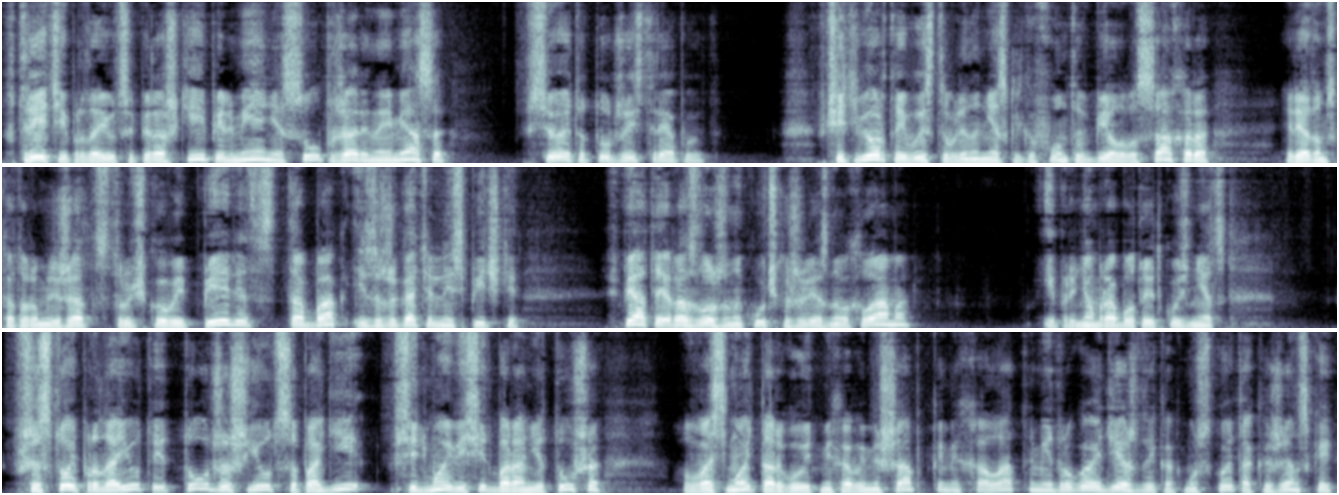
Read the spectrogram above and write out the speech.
В третьей продаются пирожки, пельмени, суп, жареное мясо. Все это тут же истряпают. В четвертой выставлено несколько фунтов белого сахара — рядом с которым лежат стручковый перец, табак и зажигательные спички. В пятой разложена кучка железного хлама, и при нем работает кузнец. В шестой продают и тут же шьют сапоги, в седьмой висит баранья туша, в восьмой торгуют меховыми шапками, халатами и другой одеждой, как мужской, так и женской.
